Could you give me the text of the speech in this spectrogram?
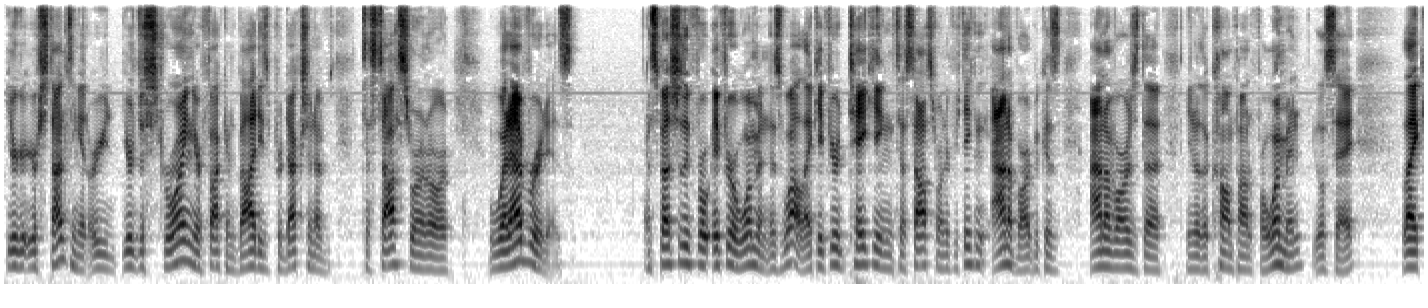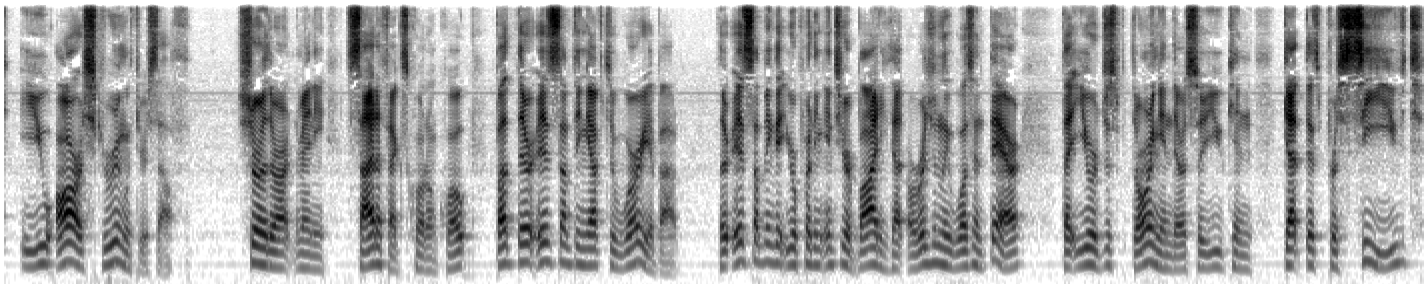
you're, you're stunting it or you, you're destroying your fucking body's production of testosterone or whatever it is especially for if you're a woman as well. Like if you're taking testosterone if you're taking anavar because anavar is the you know the compound for women you'll say like you are screwing with yourself. Sure there aren't many side effects quote unquote but there is something you have to worry about. There is something that you're putting into your body that originally wasn't there that you're just throwing in there so you can get this perceived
